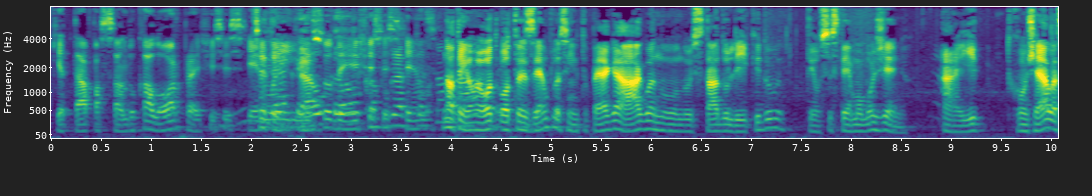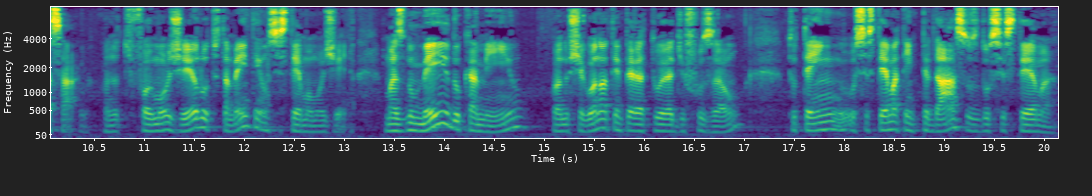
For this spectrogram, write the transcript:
que está passando calor para esse sistema tem, e isso deixa esse sistema... Não, tem outro, outro exemplo, assim, tu pega a água no, no estado líquido, tem um sistema homogêneo. Aí congela essa água. Quando tu formou gelo, tu também tem um sistema homogêneo. Mas no meio do caminho, quando chegou na temperatura de fusão, tu tem o sistema tem pedaços do sistema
